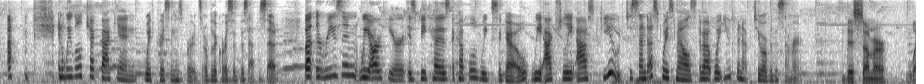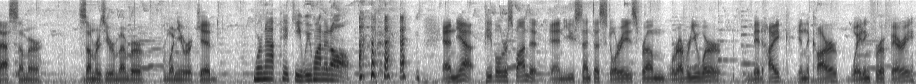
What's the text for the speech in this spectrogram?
and we will check back in with Chris and his birds over the course of this episode. But the reason we are here is because a couple of weeks ago, we actually asked you to send us voicemails about what you've been up to over the summer. This summer, last summer, summers you remember from when you were a kid. We're not picky, we want it all. and yeah, people responded, and you sent us stories from wherever you were mid hike, in the car, waiting for a ferry.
